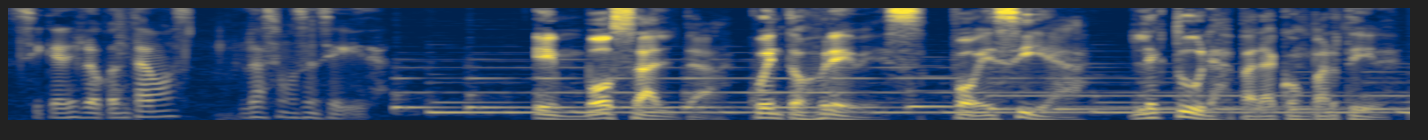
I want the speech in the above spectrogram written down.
Si querés lo contamos, lo hacemos enseguida. En voz alta, cuentos breves, poesía, lecturas para compartir.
